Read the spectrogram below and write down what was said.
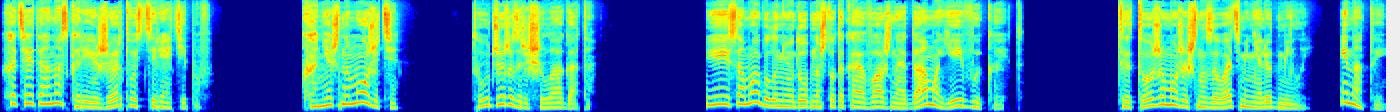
Хотя это она скорее жертва стереотипов. «Конечно, можете», — тут же разрешила Агата. Ей самой было неудобно, что такая важная дама ей выкает. «Ты тоже можешь называть меня Людмилой. И на «ты».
